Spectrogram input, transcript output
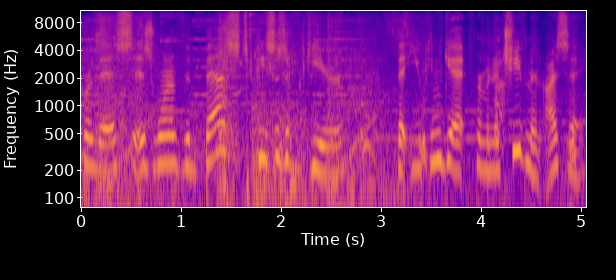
for this is one of the best pieces of gear that you can get from an achievement. I say,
